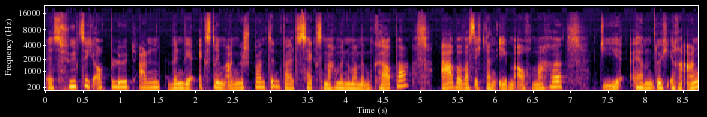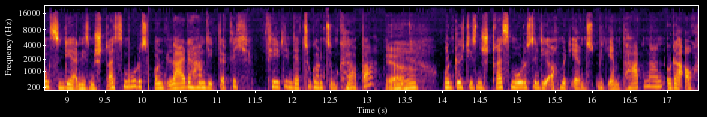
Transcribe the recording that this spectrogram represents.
Es fühlt sich auch blöd an, wenn wir extrem angespannt sind, weil Sex machen wir nun mal mit dem Körper. Aber was ich dann eben auch mache, die ähm, durch ihre Angst sind die ja in diesem Stressmodus und leider haben die wirklich, fehlt ihnen der Zugang zum Körper. Ja. Mhm. Und durch diesen Stressmodus sind die auch mit ihren, mit ihren Partnern oder auch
